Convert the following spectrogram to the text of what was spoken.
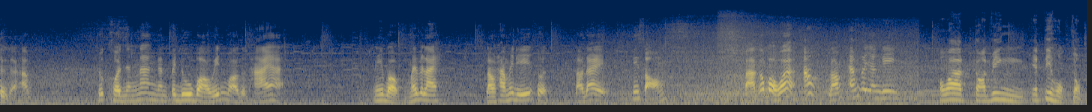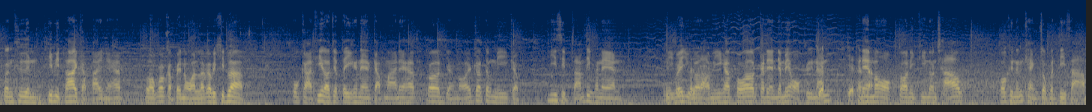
สึกอะครับ ทุกคนยังนั่งกันไปดูบ่อวินบ่อสุดท้ายอะนี่บอกไม่เป็นไร เราทำให้ดีที่สุดเราได้ที่สองป๋าก็บอกว่า เอ้ารองแชมป์ก็ยังดี เพราะว่าตอนวิ่งเอสที่6จบกลางคืนที่ผิดพลาดกลับไปเนะครับ เราก็กลับไปนอนแล้วก็ไปคิดว่าโอกาสที่เราจะตีคะแนนกลับมาเนี่ยครับก็อย่างน้อยก็ต้องมีกับ 20-30 คะแนนตีไว้อยู่ราวๆนี้ครับเพราะว่าคะแนนยังไม่ออกคืนนั้นเจ็ดเจ็ดคะแนนมาออกตอนอีกทีตอนเช้าเพราะคืนนั้นแข่งจบกันตีสาม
